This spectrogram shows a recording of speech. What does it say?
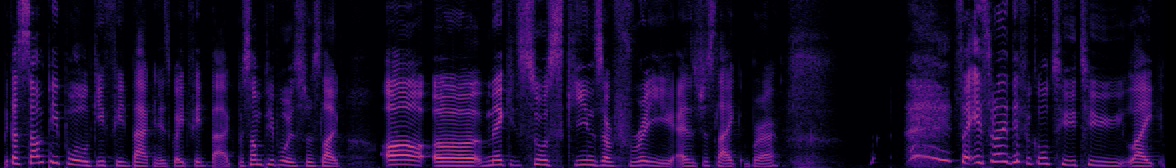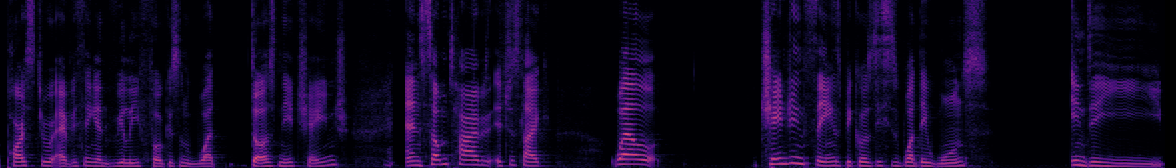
Because some people give feedback and it's great feedback, but some people it's just like, oh, uh, make it so skins are free, and it's just like, bruh. so it's really difficult to to like parse through everything and really focus on what does need change. And sometimes it's just like, well, changing things because this is what they want in the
